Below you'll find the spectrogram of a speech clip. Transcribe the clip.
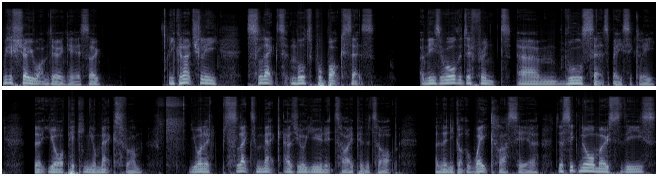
Let me just show you what I'm doing here. So you can actually select multiple box sets, and these are all the different um, rule sets basically that you're picking your mechs from. You want to select mech as your unit type in the top, and then you've got the weight class here. Just ignore most of these.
